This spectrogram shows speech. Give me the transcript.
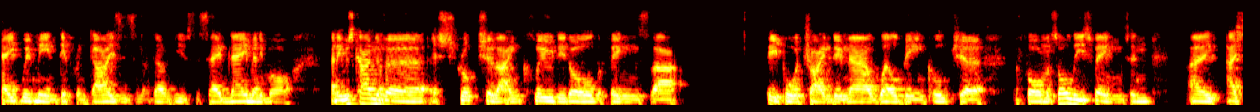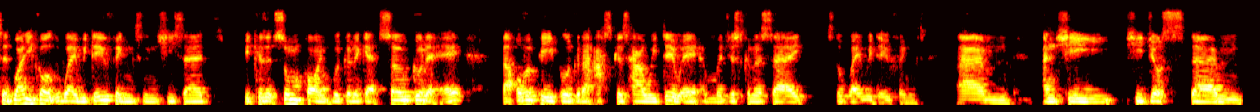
take with me in different guises, and I don't use the same name anymore. And it was kind of a, a structure that included all the things that people would try and do now well-being culture performance all these things and I, I said why do you call it the way we do things and she said because at some point we're going to get so good at it that other people are going to ask us how we do it and we're just going to say it's the way we do things. Um, and she she just um,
